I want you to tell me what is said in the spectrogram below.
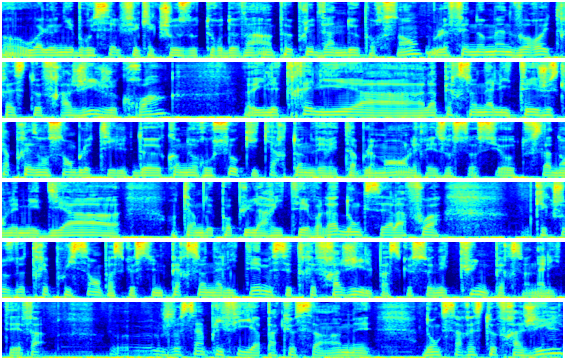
Wallonie Bruxelles fait quelque chose autour de 20 un peu plus de 22% le phénomène Voreut reste fragile je crois il est très lié à la personnalité, jusqu'à présent semble-t-il, de Conor Rousseau qui cartonne véritablement les réseaux sociaux, tout ça dans les médias, en termes de popularité. Voilà, donc c'est à la fois quelque chose de très puissant parce que c'est une personnalité, mais c'est très fragile parce que ce n'est qu'une personnalité. Enfin, je simplifie, il n'y a pas que ça, hein, mais donc ça reste fragile.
